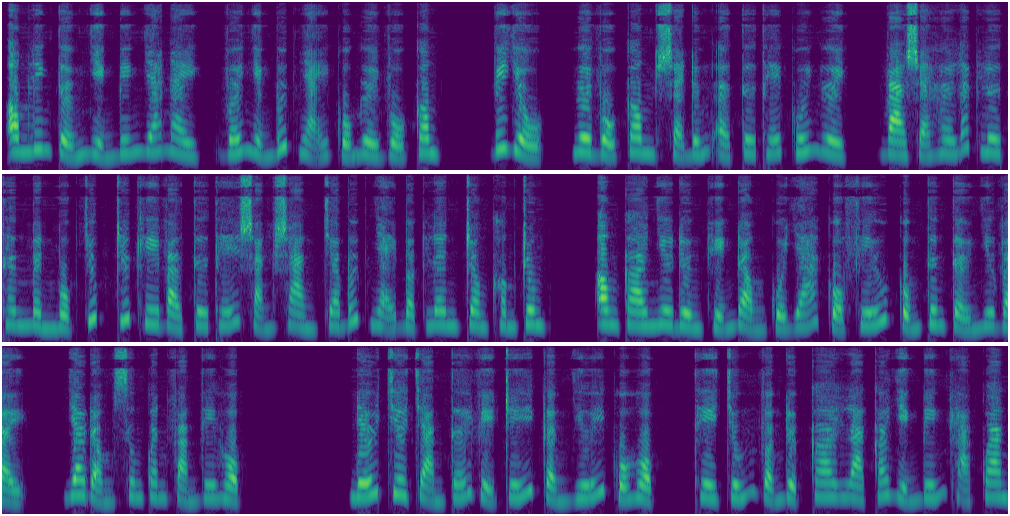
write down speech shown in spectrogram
Ông liên tưởng diễn biến giá này với những bước nhảy của người vũ công. Ví dụ, người vũ công sẽ đứng ở tư thế cuối người và sẽ hơi lắc lư thân mình một chút trước khi vào tư thế sẵn sàng cho bước nhảy bật lên trong không trung. Ông coi như đường chuyển động của giá cổ phiếu cũng tương tự như vậy, dao động xung quanh phạm vi hộp. Nếu chưa chạm tới vị trí cận dưới của hộp, thì chúng vẫn được coi là có diễn biến khả quan.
